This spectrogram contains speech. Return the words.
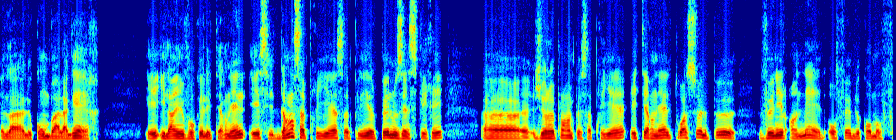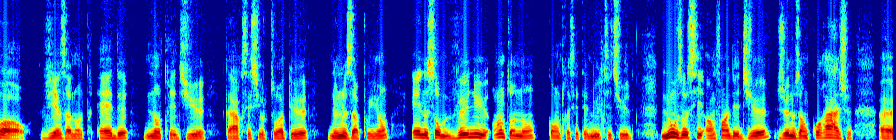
le combat, la guerre. Et il a invoqué l'Éternel et c'est dans sa prière, sa prière peut nous inspirer. Euh, je reprends un peu sa prière. Éternel, toi seul peux venir en aide aux faibles comme aux forts. Viens à notre aide, notre Dieu, car c'est sur toi que nous nous appuyons et nous sommes venus en ton nom contre cette multitude. Nous aussi, enfants de Dieu, je nous encourage euh,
